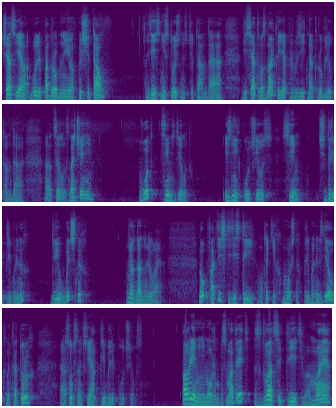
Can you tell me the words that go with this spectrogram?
Сейчас я более подробно ее посчитал. Здесь не с точностью там до десятого знака, я приблизительно округлил там до а, целых значений. Вот 7 сделок. Из них получилось 7, 4 прибыльных, 2 убыточных, ну, одна нулевая. Ну, фактически здесь 3 вот таких мощных прибыльных сделок, на которых, а, собственно, вся прибыль получилась. По времени можем посмотреть с 23 мая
